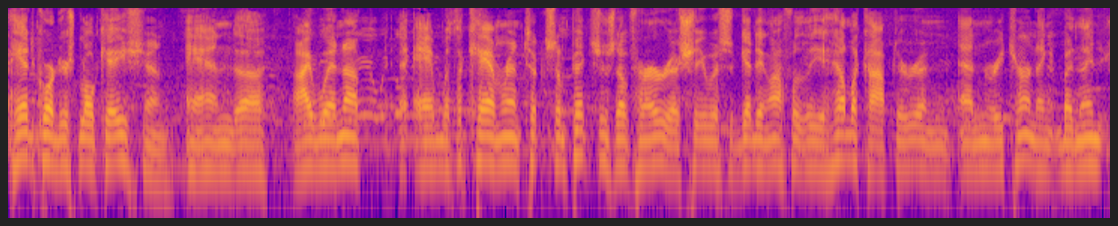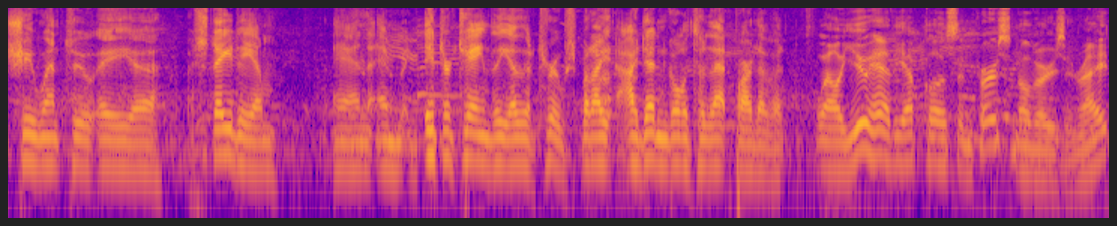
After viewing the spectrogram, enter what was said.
headquarters location, and uh, I went up and with a camera and took some pictures of her as she was getting off of the helicopter and, and returning. But then she went to a uh, stadium and, and entertained the other troops, but I, I didn't go into that part of it. Well, you had the up close and personal version, right?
